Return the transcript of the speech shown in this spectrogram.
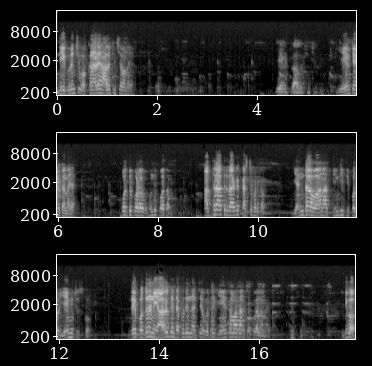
నీ గురించి ఒక్కనాడే ఆలోచించావు అన్నయ్య ఏమిట్రా ఆలోచించేది? ఏమిటేమిటన్నయ్య? పొద్దు పొడవకు ముందు పోతాం. అర్ధరాత్రి దాకా కష్టపడతాం. ఎండ వాన తిండి తిప్పలు ఏమీ చూసుకో. రేపొద్దున నీ ఆరోగ్యం దెబ్బతిందంటే వదిలికి ఏం సమాధానం చెప్పగలన్నయ్య ఇదిగో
